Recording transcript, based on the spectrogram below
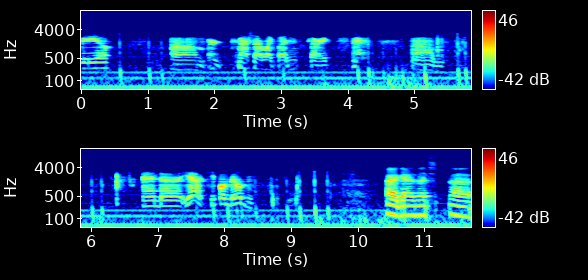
the video, um, or smash that like button. Sorry. um, and uh, yeah, keep on building. Alright, guys, that's uh,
